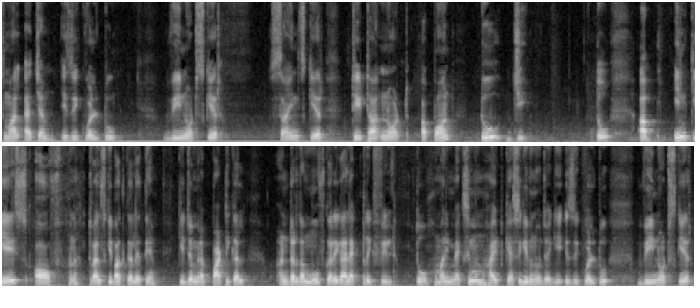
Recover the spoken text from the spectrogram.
small H M is equal to V naught square sine square theta naught upon two G so अब इन केस ऑफ़ है ना ट्वेल्थ की बात कर लेते हैं कि जब मेरा पार्टिकल अंडर द मूव करेगा इलेक्ट्रिक फ़ील्ड तो हमारी मैक्सिमम हाइट कैसे गिवन हो जाएगी? Is equal to V naught square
